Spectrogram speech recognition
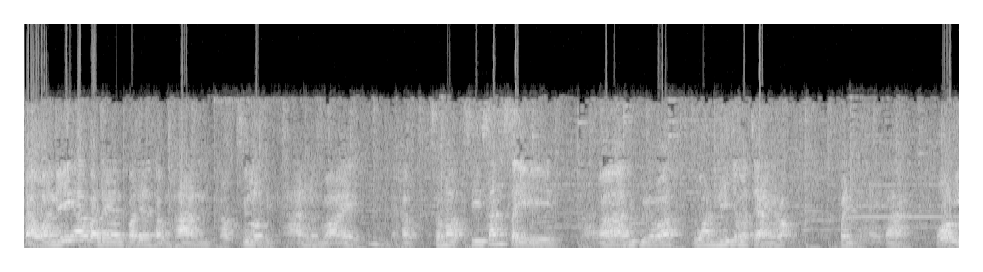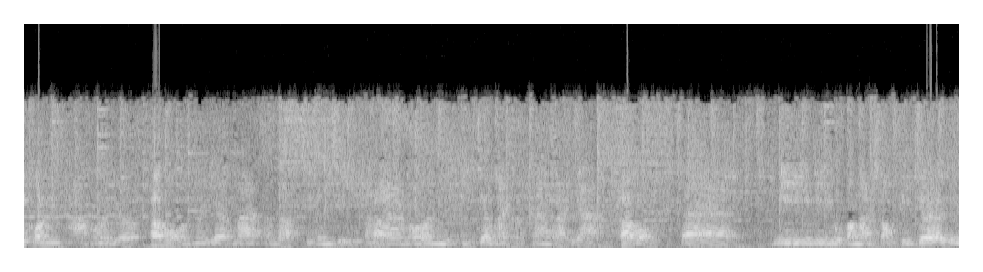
แต่วันนี้ครับประเด็นประเด็นสำคัญ ครับซึ่งเราติดค้างกันไว้อืมนะครับสำหรับซีซั่นใช่4อ่าที่คุยกันว่าวันนี้จะมาแจ้งกันว่า เป็นยังไงบ้าง เพราะว่ามีคนถามเข้ามาเยอะครับผมค่อนข้างเยอะมากสำหรับซีซั่นสี่ทำงานเพราะว่ามันมีฟีเจอร์ใหม่ค่อนข้างหลายอย่าง ครับผม แต่มีมีอยู่ประมาณ 2 ฟีเจอร์ ซึ่ง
